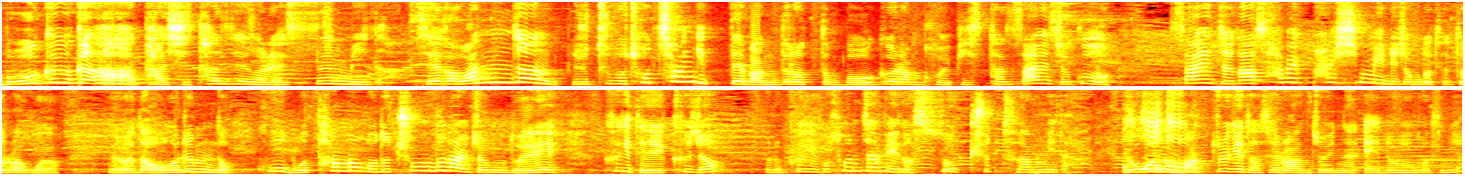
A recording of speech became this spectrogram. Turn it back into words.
머그가 다시 탄생을 했습니다. 제가 완전 유튜브 초창기 때 만들었던 머그랑 거의 비슷한 사이즈고 사이즈가 480ml 정도 되더라고요. 여기다 얼음 넣고 뭐 타먹어도 충분할 정도의 크기 되게 크죠? 그런 크기고 손잡이가 쏘 큐트합니다. 요거는 맛쪽에 자세로 앉아있는 애동이거든요.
